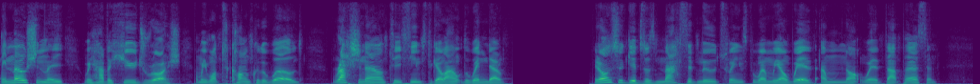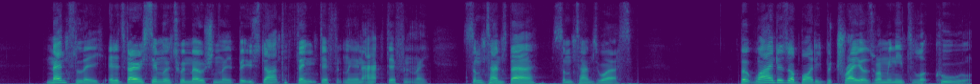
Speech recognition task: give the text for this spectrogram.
Emotionally, we have a huge rush and we want to conquer the world. Rationality seems to go out the window. It also gives us massive mood swings for when we are with and not with that person. Mentally, it is very similar to emotionally, but you start to think differently and act differently. Sometimes better, sometimes worse. But why does our body betray us when we need to look cool?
